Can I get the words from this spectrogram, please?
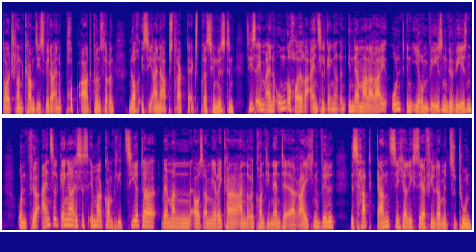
Deutschland kam. Sie ist weder eine Pop-Art-Künstlerin, noch ist sie eine abstrakte Expressionistin. Sie ist eben eine ungeheure Einzelgängerin in der Malerei und in ihrem Wesen gewesen. Und für Einzelgänger ist es immer komplizierter, wenn man aus Amerika andere Kontinente erreichen will. Es hat ganz sicherlich sehr viel damit zu tun,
